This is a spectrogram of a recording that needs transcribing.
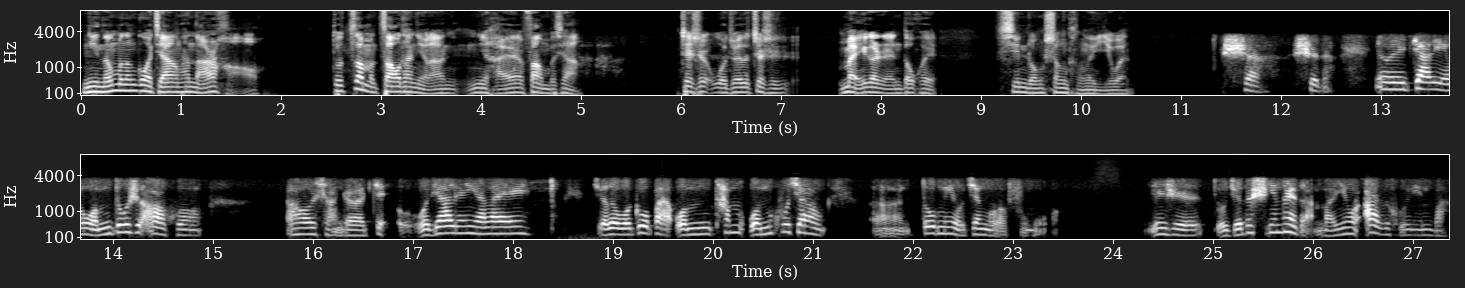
你能不能给我讲讲他哪儿好？都这么糟蹋你了，你还放不下？这是我觉得这是每一个人都会心中升腾的疑问。是啊。是的，因为家里人我们都是二婚，然后想着这我家人原来觉得我跟我爸我们他们我们互相嗯都没有见过父母，认识我觉得时间太短吧，因为二次婚姻吧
